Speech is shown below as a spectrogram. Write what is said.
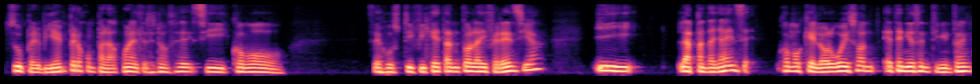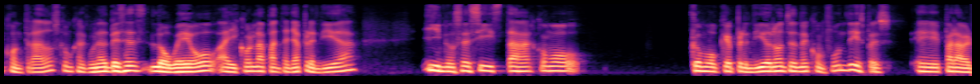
súper bien, pero comparado con el 13 no sé si cómo se justifique tanto la diferencia. Y la pantalla, como que el Always On, he tenido sentimientos encontrados, como que algunas veces lo veo ahí con la pantalla prendida y no sé si está como, como que prendido o no, entonces me confunde y después eh, para ver,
